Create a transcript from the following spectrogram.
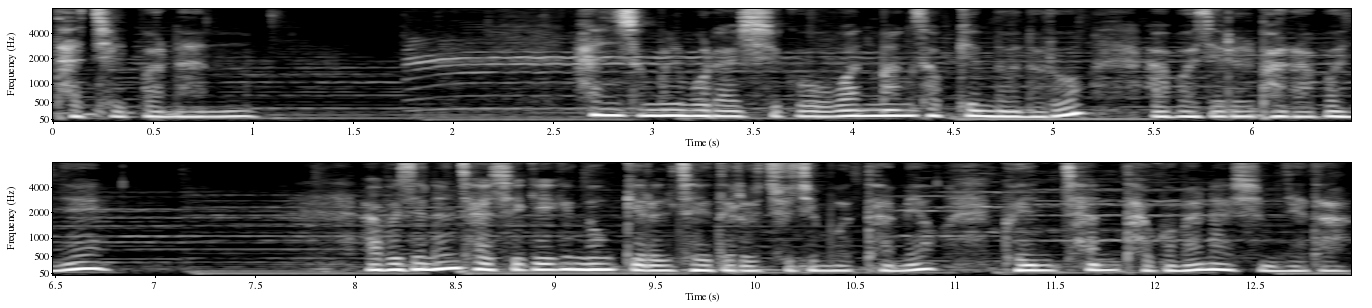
다칠 뻔한 한숨을 몰아쉬고 원망 섞인 눈으로 아버지를 바라보니 아버지는 자식에게 눈길을 제대로 주지 못하며 괜찮다고만 하십니다.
